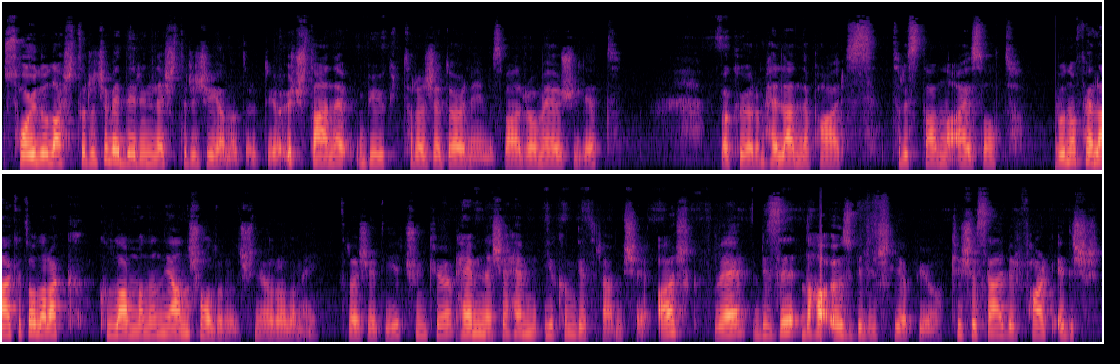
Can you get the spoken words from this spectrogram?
soylulaştırıcı ve derinleştirici yanıdır diyor. Üç tane büyük trajedi örneğimiz var. Romeo Juliet, bakıyorum Helen'le Paris, Tristan'la Isolde. Bunu felaket olarak kullanmanın yanlış olduğunu düşünüyor Rolomey trajediyi. Çünkü hem neşe hem yıkım getiren bir şey aşk ve bizi daha öz bilinçli yapıyor. Kişisel bir fark ediş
